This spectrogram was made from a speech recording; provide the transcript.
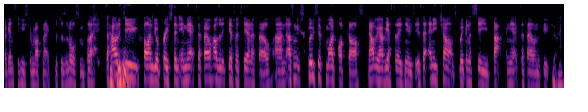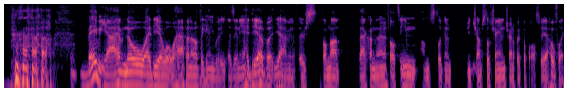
against the Houston Roughnecks, which was an awesome play. So, how did you find your pre stint in the XFL? How did it differ to the NFL? And as an exclusive for my podcast, now that we have yesterday's news, is there any chance we're going to see you back in the XFL in the future? Maybe. I have no idea what will happen. I don't think anybody has any idea. But yeah, I mean, if there's if I'm not back on an NFL team, I'm still gonna be. I'm still training, trying to play football. So yeah, hopefully.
